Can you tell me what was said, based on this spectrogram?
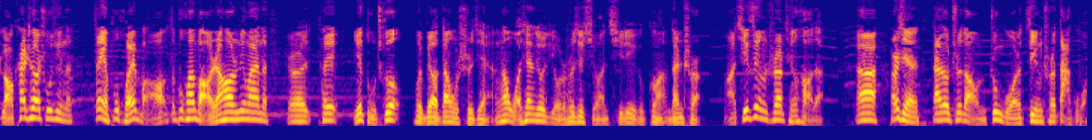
老开车出去呢，咱也不环保，这不环保。然后另外呢，呃，它也堵车，会比较耽误时间。你看我现在就有时候就喜欢骑这个共享单车，啊，骑自行车挺好的，啊，而且大家都知道我们中国是自行车大国。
